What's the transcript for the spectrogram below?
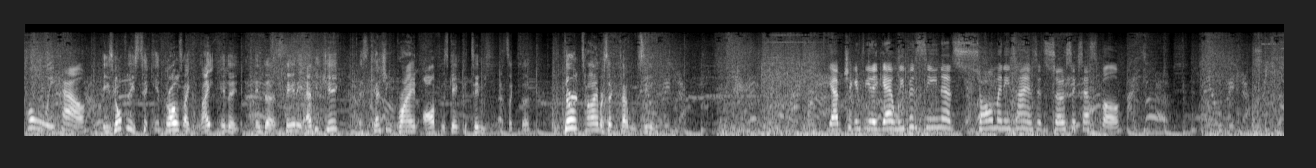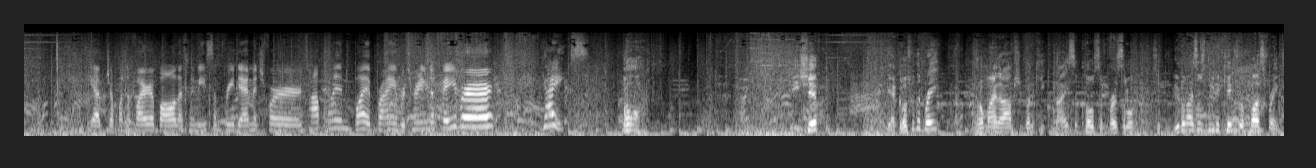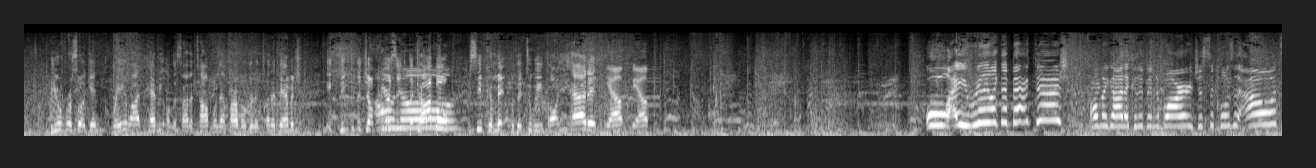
Holy cow. He's going for these ticket throws like light in the in the standing heavy kick. It's catching Brian off this game continuously. That's like the third time or second time we've seen it. Yep, chicken feet again. We've been seeing that so many times. It's so successful. Yep, jump on the fireball. That's going to be some free damage for Toplin, but Brian returning the favor. Yikes. Oh. V-Shift. Yeah, goes for the break. I don't mind that option. You want to keep nice and close and personal so you can utilize those leader kicks with plus frames. V reversal again. Gray lot heavy on the side of Toplin that fireball did a ton of damage. It didn't get the jump Oh, fierce into the no. combo. See him commit with it too. He thought he had it. Yep, yep. Oh, I really like the backdash. Oh my god, that could have been the bar just to close it out.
